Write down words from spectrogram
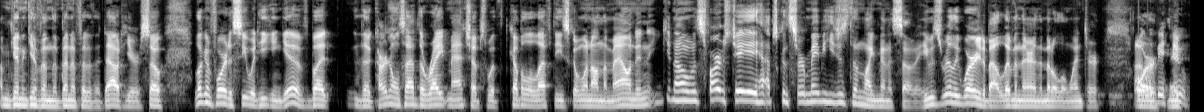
I'm gonna give him the benefit of the doubt here. So looking forward to see what he can give. But the Cardinals have the right matchups with a couple of lefties going on the mound. And you know, as far as J.A. Happ's concerned, maybe he just didn't like Minnesota. He was really worried about living there in the middle of winter. I would be maybe- too.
